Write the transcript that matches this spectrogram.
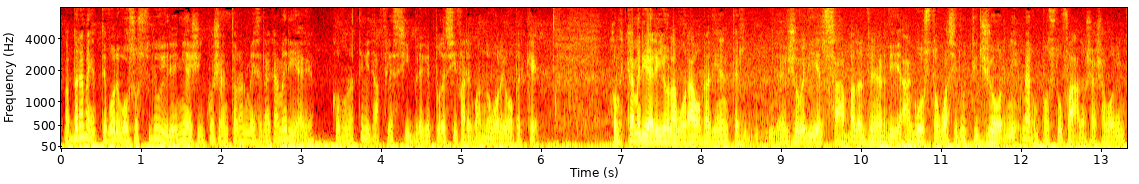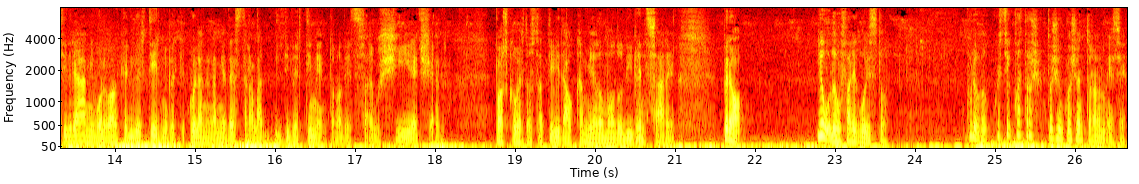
ma veramente volevo sostituire i miei 500 euro al mese da cameriere con un'attività flessibile che potessi fare quando volevo, perché come cameriere io lavoravo praticamente il giovedì e il sabato il venerdì, agosto quasi tutti i giorni, ma ero un po' stufato, cioè avevo 23 anni, volevo anche divertirmi perché quella nella mia testa era la, il divertimento, no? uscire eccetera. Poi ho scoperto questa attività, ho cambiato modo di pensare, però io volevo fare questo, volevo questi 400-500 euro al mese.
